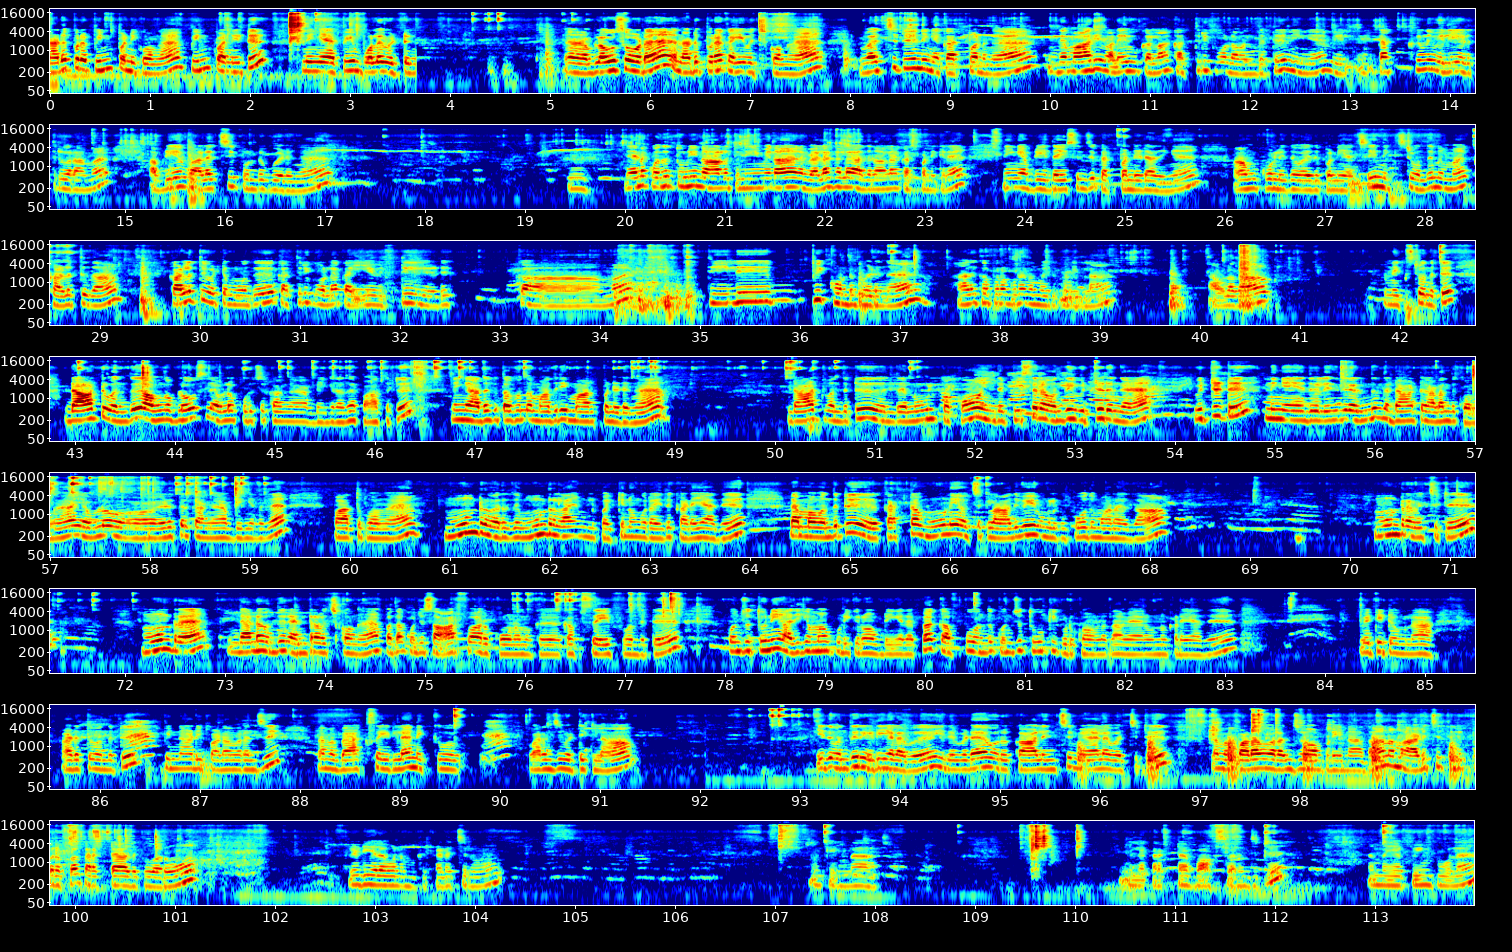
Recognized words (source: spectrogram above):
நடுப்புற பின் பண்ணிக்கோங்க. பின் பண்ணிவிட்டு நீங்கள் எப்பயும் போல் வெட்டுங்க. ப்ளவுஸோட நடுப்புற கை வச்சுக்கோங்க. வச்சுட்டு நீங்கள் கட் பண்ணுங்கள் இந்த மாதிரி வளைவுக்கெல்லாம் கத்திரிக்கோலை வந்துட்டு நீங்கள் வெ டக்குன்னு வெளியே எடுத்துகிட்டு வராமல் அப்படியே வளைச்சி கொண்டு போயிடுங்க. எனக்கு வந்து துணி நாலு துணியுமே நான் விலகலை அதனால கட் பண்ணிக்கிறேன். நீங்கள் அப்படி தயவு செஞ்சு கட் பண்ணிடாதீங்க. ஆம்கோல் இது இது பண்ணியாச்சு. நெக்ஸ்ட் வந்து நம்ம கழுத்து தான். கழுத்து வெட்டும் போது கத்திரிக்கோலை கையை விட்டு எடு எடுக்காம திருப்பி கொண்டு போயிடுங்க. அதுக்கப்புறம் கூட நம்ம இது பண்ணிடலாம். அவ்வளோதான் நெக்ஸ்ட் வந்துட்டு டாட் வந்து அவங்க ப்ளவுஸில் எவ்வளோ பிடிச்சிருக்காங்க அப்படிங்கிறத பார்த்துட்டு நீங்கள் அதுக்கு தகுந்த மாதிரி மார்க் பண்ணிடுங்க. டாட் வந்துட்டு இந்த நூல் பக்கம் இந்த பிசரை வந்து விட்டுடுங்க. விட்டுட்டு நீங்கள் இதில் இதிலேருந்து இந்த டாட் அளந்துக்கோங்க. எவ்வளோ எடுத்திருக்காங்க அப்படிங்கிறத பார்த்துக்கோங்க. மூன்று வருது மூன்றெல்லாம் இவங்களுக்கு வைக்கணுங்கிற இது கிடையாது. நம்ம வந்துட்டு கரெக்டாக மூணே வச்சுக்கலாம். அதுவே இவங்களுக்கு போதுமானது தான் மூன்றரை வச்சுட்டு மூன்றை இந்தாண்ட வந்து ரெண்டரை வச்சுக்கோங்க. அப்போ தான் கொஞ்சம் ஷார்ஃபாக இருக்கும் நமக்கு. கப் சேஃப் வந்துட்டு. கொஞ்சம் துணி அதிகமாக பிடிக்கிறோம் அப்படிங்கிறப்ப கப்பு வந்து கொஞ்சம் தூக்கி கொடுக்கும். அவ்வளோதான் வேறு ஒன்றும் கிடையாது. வெட்டிட்டோங்களா? அடுத்து வந்துட்டு பின்னாடி படம் வரைஞ்சி நம்ம பேக் சைடில் நெக்கு வரைஞ்சி வெட்டிக்கலாம். இது வந்து ரெடி அளவு. இதை விட ஒரு கால் இன்ச்சு மேலே வச்சுட்டு நம்ம படம் வரைஞ்சோம் அப்படின்னா தான் நம்ம அடித்து திருப்புறப்ப கரெக்டாக அதுக்கு வரும். ரெடி அளவு நமக்கு கிடச்சிரும். ஓகேங்களா? இதில் கரெக்டாக பாக்ஸ் வரைஞ்சிட்டு நம்ம எப்பயும் போல்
